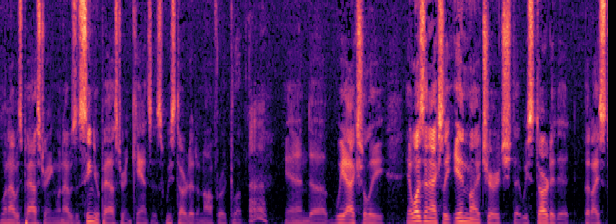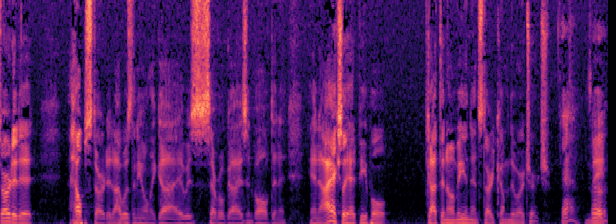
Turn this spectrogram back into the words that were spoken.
when I was pastoring. When I was a senior pastor in Kansas, we started an off-road club. Ah, and uh, we actually it wasn't actually in my church that we started it but i started it helped start it i wasn't the only guy it was several guys involved in it and i actually had people got to know me and then started coming to our church yeah. So made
